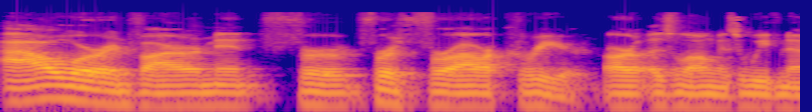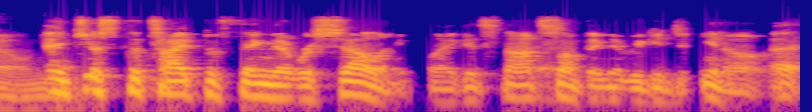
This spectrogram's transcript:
our environment for for for our career, or as long as we've known. And just the type of thing that we're selling, like it's not right. something that we could, you know, uh,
